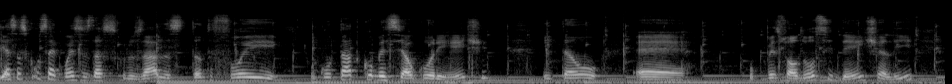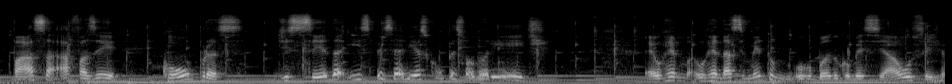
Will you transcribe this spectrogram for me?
E essas consequências das cruzadas, tanto foi o contato comercial com o Oriente, então é, o pessoal do Ocidente ali passa a fazer compras de seda e especiarias com o pessoal do Oriente. é o, re, o renascimento urbano comercial, ou seja,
